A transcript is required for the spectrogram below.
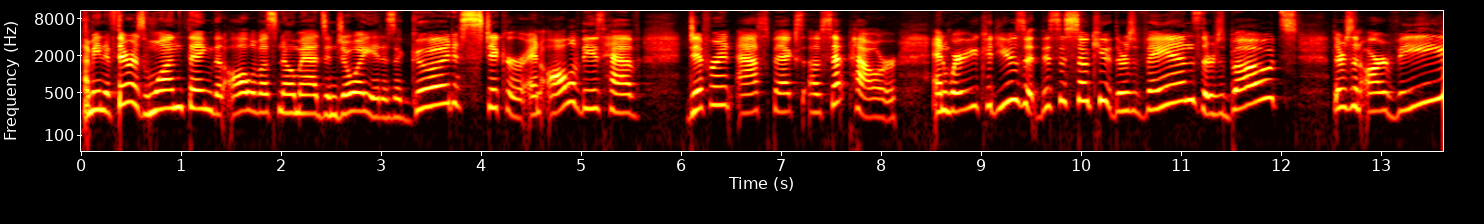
I mean, if there is one thing that all of us nomads enjoy, it is a good sticker. And all of these have different aspects of SetPower and where you could use it. This is so cute. There's vans, there's boats, there's an RV.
